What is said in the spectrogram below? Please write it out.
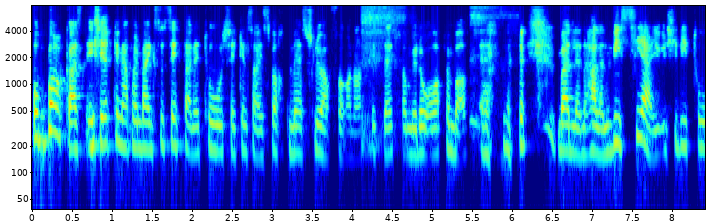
Og bakerst i kirken her på en benk så sitter det to skikkelser i svart med slør foran ansiktet, som jo da åpenbart er Madeleine og Helen. Vi ser jo ikke de to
